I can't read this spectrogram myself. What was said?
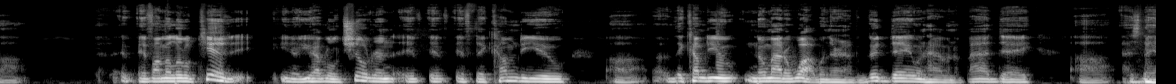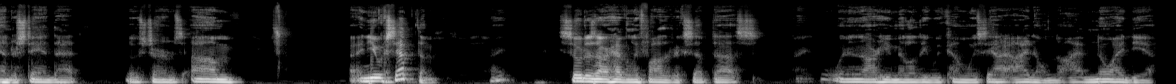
Uh, if, if, I'm a little kid, you know, you have little children. If if, if they come to you, uh, they come to you no matter what. When they're having a good day, when having a bad day, uh, as they mm-hmm. understand that those terms, um, and you accept them? So does our heavenly Father accept us. Right? When in our humility we come, we say, I, I don't know. I have no idea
